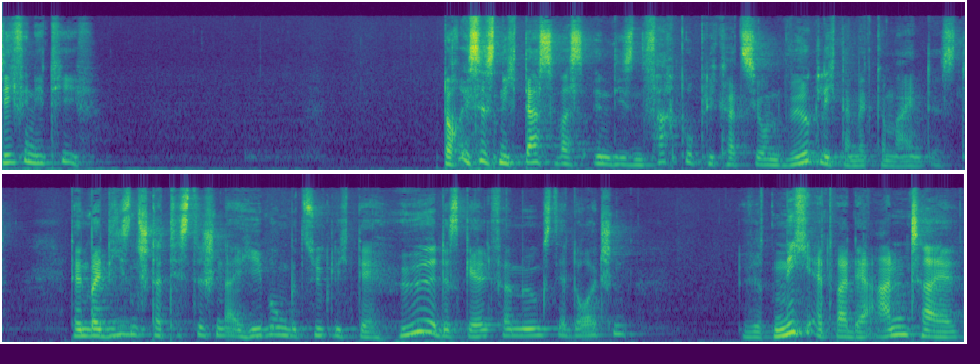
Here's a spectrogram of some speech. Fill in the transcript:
definitiv. Doch ist es nicht das, was in diesen Fachpublikationen wirklich damit gemeint ist. Denn bei diesen statistischen Erhebungen bezüglich der Höhe des Geldvermögens der Deutschen wird nicht etwa der Anteil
